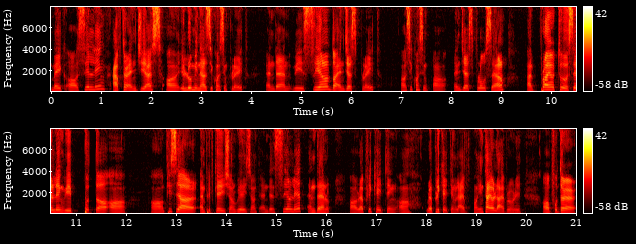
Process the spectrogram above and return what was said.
make a sealing after NGS Illumina sequencing plate, and then we seal the NGS plate uh, sequencing uh, NGS flow cell. And prior to sealing, we put the uh, PCR amplification reagent and then seal it and then replicating replicating lib entire library for the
